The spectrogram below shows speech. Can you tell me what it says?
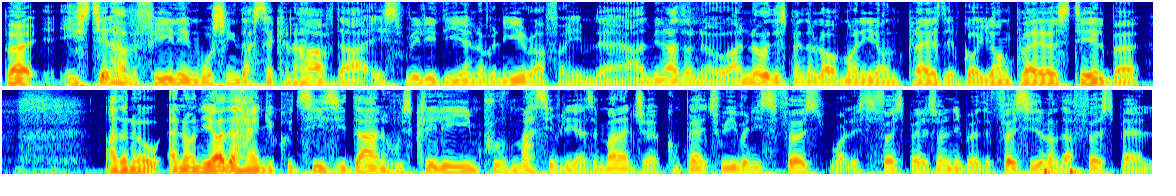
But you still have a feeling watching that second half that it's really the end of an era for him there. I mean, I don't know. I know they spend a lot of money on players. They've got young players still, but I don't know. And on the other hand, you could see Zidane, who's clearly improved massively as a manager compared to even his first, well, his first spell only, but the first season of that first spell,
